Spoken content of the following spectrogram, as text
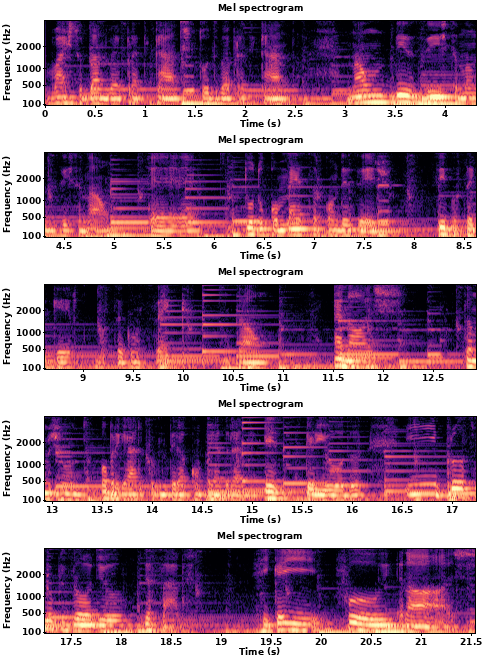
Vai estudando, vai praticando, estude, vai praticando não desista, não desista não. É, tudo começa com desejo. Se você quer, você consegue. Então, é nós. Tamo junto. Obrigado por me ter acompanhado durante esse período. E próximo episódio, já sabe. Fica aí. Fui. É nóis.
